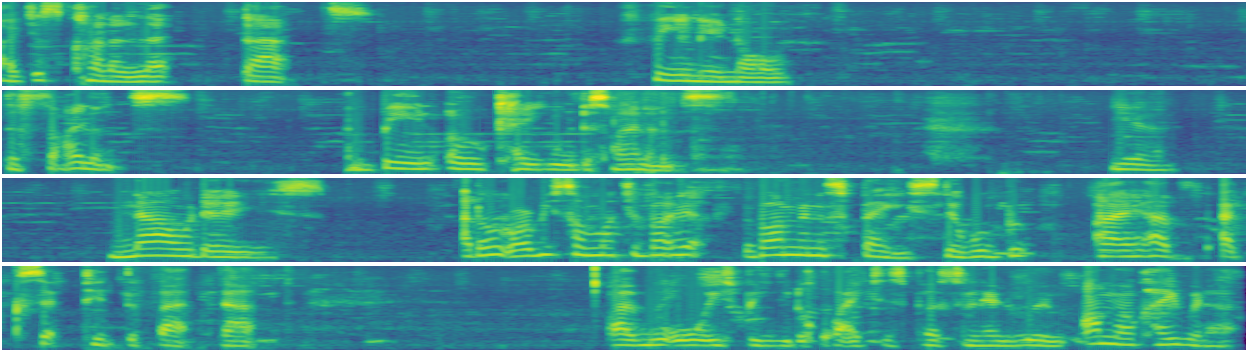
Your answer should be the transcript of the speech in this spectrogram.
I just kind of let that feeling of the silence and being okay with the silence. Yeah. Nowadays, I don't worry so much about it. If I'm in a space, there will be, I have accepted the fact that I will always be the quietest person in the room. I'm okay with that.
